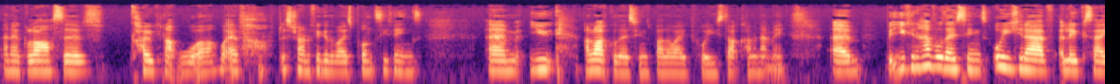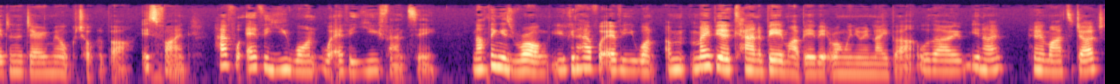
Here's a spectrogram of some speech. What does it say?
and a glass of coconut water, whatever. I'm just trying to of the most poncy things. Um, you, I like all those things by the way. Before you start coming at me, um, but you can have all those things, or you could have a Lucozade and a dairy milk chocolate bar. It's fine. Have whatever you want, whatever you fancy. Nothing is wrong. You can have whatever you want. Um, maybe a can of beer might be a bit wrong when you're in labour, although, you know, who am I to judge?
